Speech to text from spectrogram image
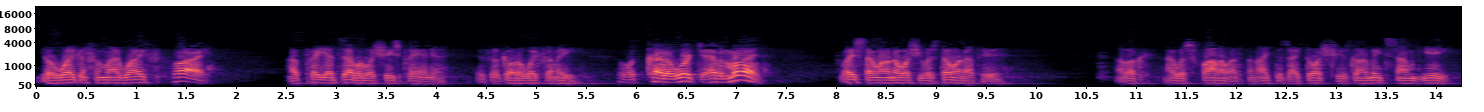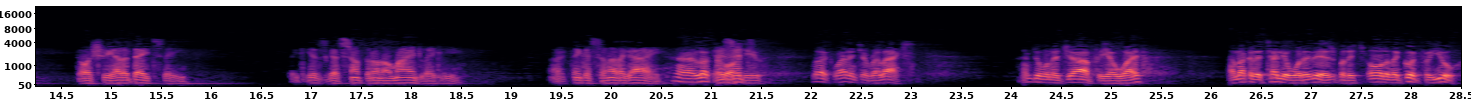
You're working for my wife? Why? I'll pay you double what she's paying you if you'll go to work for me. What kind of work do you have in mind? First, I want to know what she was doing up here. Now, look, I was following her tonight because I thought she was going to meet some gee. Thought she had a date, see? The kid's got something on her mind lately. I think it's another guy. Uh, look, Is Corky. it? Look, why don't you relax? I'm doing a job for your wife. I'm not going to tell you what it is, but it's all to the good for you.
